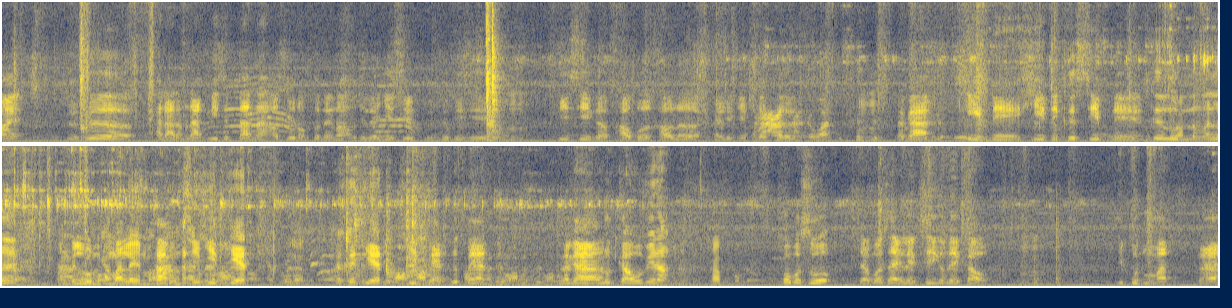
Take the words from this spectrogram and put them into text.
200คือคือขนาดน้ำหนัก 20 ตันนะเอาศูนย์ของตัวนึงเนาะมันจะเหลือ 20 คือ PC PC กับ Power Color Hybrid Excavator เนี่ยอืมแล้วก็ขีดนี่ขีดนี่คือ 10นี่คือรุ่นลงมันเลย มันเป็นรุ่นของมันเล่นมาครับรุ่นขนาดสิบขีดเจ็ดก็คือเจ็ดขีดแปดคือแปดแล้วก็รุ่นเก่าบ่มีเนาะครับผมโคบสุ จะบ่ใส่เลข4กับเลขเก้าอืมญี่ปุ่นมามัดนะ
